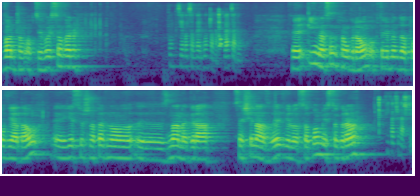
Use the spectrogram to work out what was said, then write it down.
włączam opcję VoiceOver Funkcja voiceover włączona. Warcaby. E, I następną grą, o której będę opowiadał, e, jest już na pewno e, znana gra w sensie nazwy wielu osobom. Jest to gra FIFA 13.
